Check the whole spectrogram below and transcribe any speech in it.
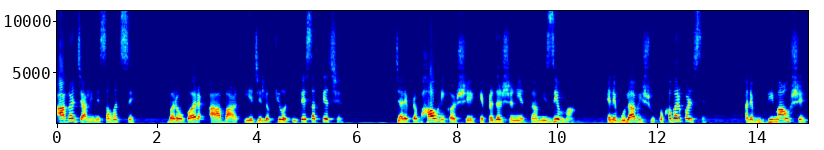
આગળ ચાલીને સમજશે. બરોબર આ બાળકીએ જે લખ્યું હતું તે સત્ય છે. જ્યારે પ્રભાવ નીકળશે કે પ્રદર્શની અથવા મ્યુઝિયમમાં એને બોલાવીશું તો ખબર પડશે. અને બુદ્ધિમાં આવશે.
